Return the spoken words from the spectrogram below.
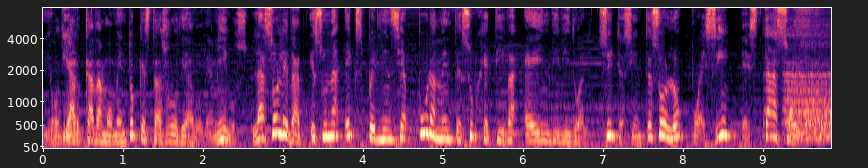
y odiar cada momento que estás rodeado de amigos. La soledad es una experiencia puramente subjetiva e individual. Si te sientes solo, pues sí, estás solo.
